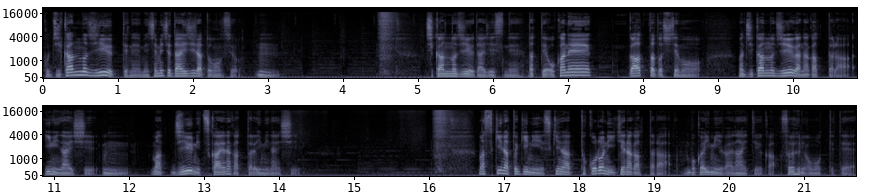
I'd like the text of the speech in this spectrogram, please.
こう時間の自由ってねめちゃめちゃ大事だと思うんですよ、うん、時間の自由大事ですね。だってお金があったとしてもまあ、時間の自由がなかったら意味ないし、うん。まあ、自由に使えなかったら意味ないし、まあ、好きな時に好きなところに行けなかったら僕は意味がないというかそういうふうに思ってて、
